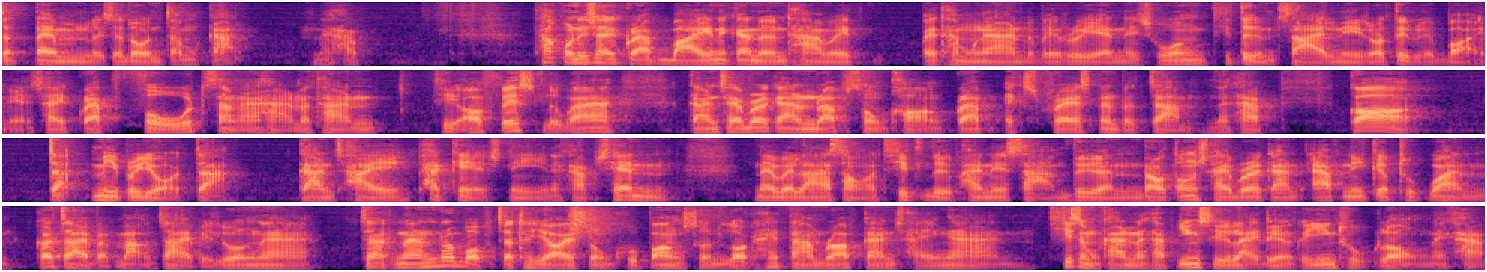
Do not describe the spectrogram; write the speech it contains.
จะเต็มหรือจะโดนจำกัดนะครับถ้าคนที่ใช้ Grab Bike ในการเดินทางไปไปทำงานหรือไปเรียนในช่วงที่ตื่นสายหนีรถติดบ่อยๆเนี่ยใช้ Grab Food สั่งอาหารมาทาน ที่ออฟฟิศหรือว่าการใช้บริการรับส่งของ Grab Express เป็นประจำนะครับ ก็จะมีประโยชน์จากการใช้แพ็กเกจนี้นะครับ เช่น ในเวลา 2 อาทิตย์หรือภายใน 3 เดือน เราต้องใช้บริการแอปนี้เกือบทุกวัน ก็จ่ายแบบเหมาจ่ายไปล่วงหน้า จากนั้นระบบจะทยอยส่งคูปองส่วนลดให้ตามรอบการใช้งาน ที่สำคัญนะครับ ยิ่งซื้อหลายเดือนก็ยิ่งถูกลงนะครับ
